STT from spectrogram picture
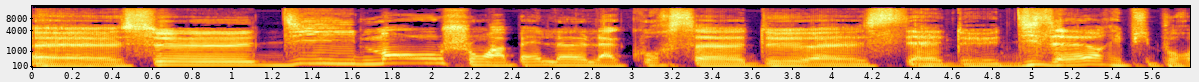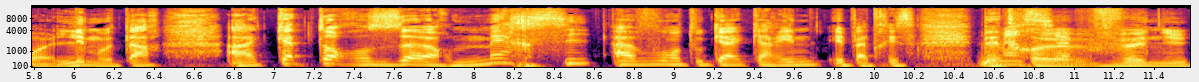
euh, ce dimanche. On rappelle la course de de 10 h et puis pour les motards à 14 h Merci à vous en tout cas, Karine et Patrice, d'être venus.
